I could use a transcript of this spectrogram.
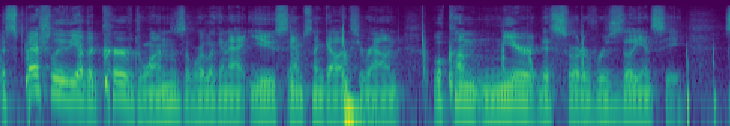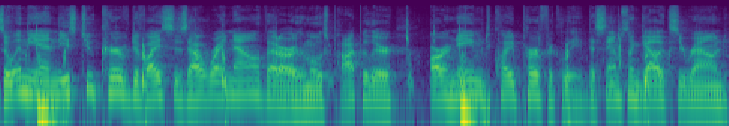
especially the other curved ones we're looking at you, Samsung Galaxy Round, will come near this sort of resiliency. So in the end, these two curved devices out right now that are the most popular are named quite perfectly. The Samsung Galaxy Round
